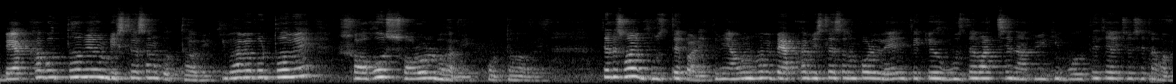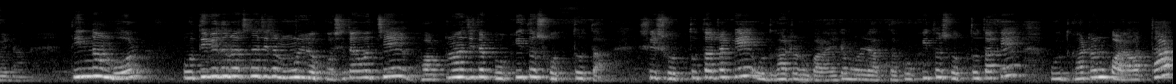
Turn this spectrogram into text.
ব্যাখ্যা করতে হবে এবং বিশ্লেষণ করতে হবে। কীভাবে করতে হবে? সহজ, সরলভাবে করতে হবে। যাতে সবাই বুঝতে পারে, তুমি এমনভাবে ব্যাখ্যা বিশ্লেষণ করলে যে কেউ বুঝতে পারছে না, তুমি কি বলতে চাইছো সেটা হবে না। তিন নম্বর, প্রতিবেদন রচনার যেটা মূল লক্ষ্য, সেটা হচ্ছে ঘটনা যেটা প্রকৃত সত্যতা। সেই সত্যতাটাকে উদ্ঘাটন করা, এটা মনে রাখতে হবে। প্রকৃত সত্যতাকে উদ্ঘাটন করা, অর্থাৎ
